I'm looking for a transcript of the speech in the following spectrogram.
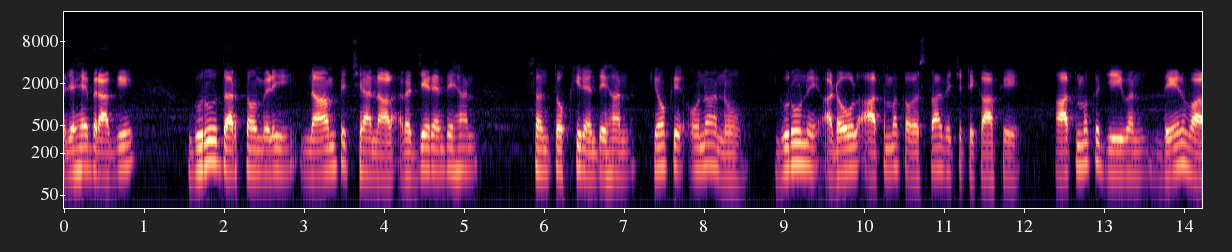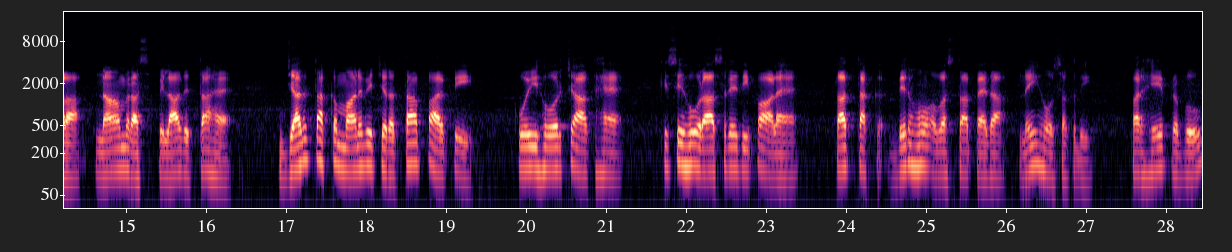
ਅਜਿਹੇ ਬਰਾਗੀ ਗੁਰੂ ਦਰ ਤੋਂ ਮਿਲੀ ਨਾਮ ਪਿੱਛਿਆ ਨਾਲ ਰੱਜੇ ਰਹਿੰਦੇ ਹਨ, ਸੰਤੋਖੀ ਰਹਿੰਦੇ ਹਨ, ਕਿਉਂਕਿ ਉਹਨਾਂ ਨੂੰ ਗੁਰੂ ਨੇ ਅਡੋਲ ਆਤਮਿਕ ਅਵਸਥਾ ਵਿੱਚ ਟਿਕਾ ਕੇ ਆਤਮਿਕ ਜੀਵਨ ਦੇਣ ਵਾਲਾ ਨਾਮ ਰਸ ਪਿਲਾ ਦਿੱਤਾ ਹੈ। ਜਦ ਤੱਕ ਮਨ ਵਿੱਚ ਰੱਤਾ ਭਰ ਪੀ ਕੋਈ ਹੋਰ ਝਾਕ ਹੈ, ਕਿਸੇ ਹੋਰ ਆਸਰੇ ਦੀ ਭਾਲ ਹੈ, ਤਦ ਤੱਕ ਬਿਰਹੋਂ ਅਵਸਥਾ ਪੈਦਾ ਨਹੀਂ ਹੋ ਸਕਦੀ। ਪਰ हे ਪ੍ਰਭੂ,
